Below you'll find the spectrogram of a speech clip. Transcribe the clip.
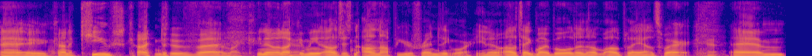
uh, kind of cute kind of uh, like, you know like yeah. I mean I'll just I'll not be your friend anymore. You know I'll take my ball and I'll, I'll play elsewhere. Um,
